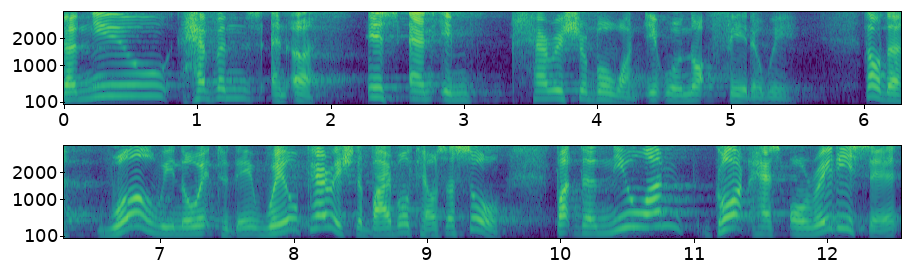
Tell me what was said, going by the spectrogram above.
the new heavens and earth is an imperishable one, it will not fade away. Now, the world we know it today will perish, the Bible tells us so. But the new one, God has already said,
